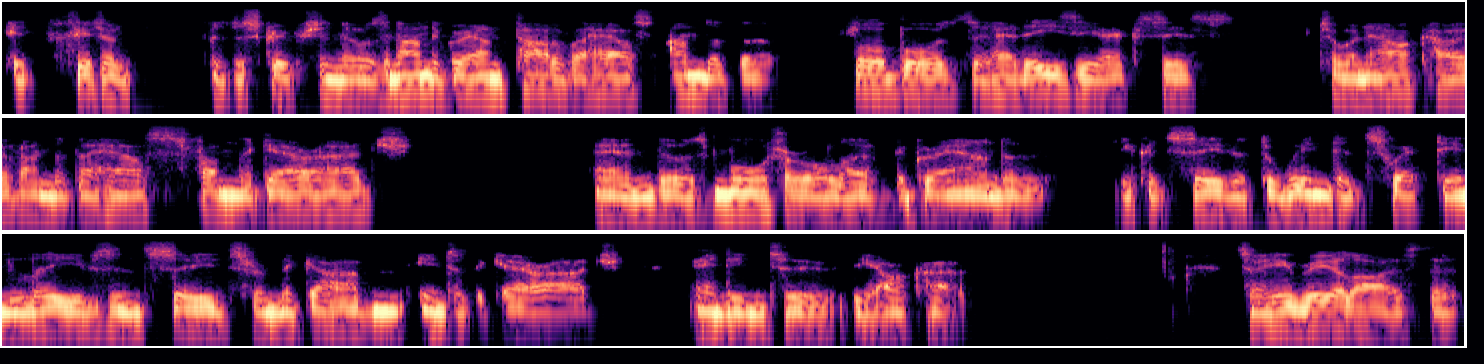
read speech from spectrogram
It fitted the description. There was an underground part of the house under the floorboards that had easy access to an alcove under the house from the garage. And there was mortar all over the ground, and you could see that the wind had swept in leaves and seeds from the garden into the garage and into the alcove. So he realised that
